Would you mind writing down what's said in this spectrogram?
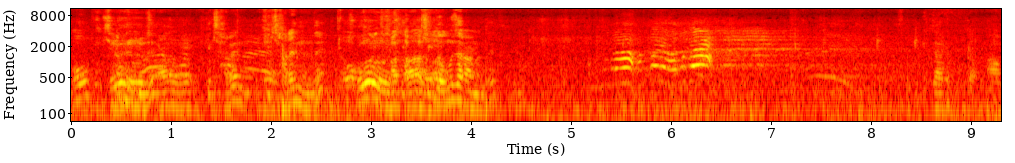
어? 잘했는데? 잘했, 잘했는데? 어, 아, 나 바식 너무 잘하는데? 기다려. 아 뭐.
